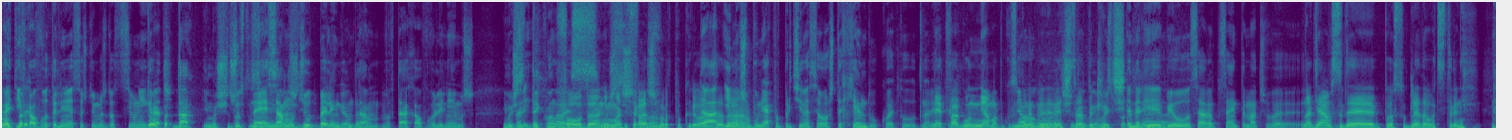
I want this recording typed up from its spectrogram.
А и ти в халфовата линия също имаш доста силни играчи. Да, имаше Защото доста не е само играчи. Джуд Белингъм Да. там в тази халфова линия. Имаш, Имаш нали, Деклан Райс. Фолдън, имаш. Рашфорд по крилата. да, Да, имаш по някаква причина все още Хендо, което... Нали, Не, това го нямат го Няма според го мен. вече да това го има приключи. Е, нали е Да. бил сега на последните матчове. Надявам се да е просто гледал отстрани.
